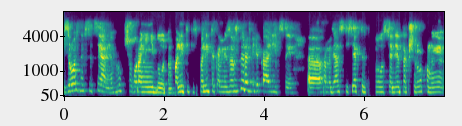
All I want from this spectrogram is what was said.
з розных сацыяльных груп чаго раней не было. Там палітыкі з палітыкамі заўжды рабілі кааліцыі грамадзянскі сектор але так шырока мы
